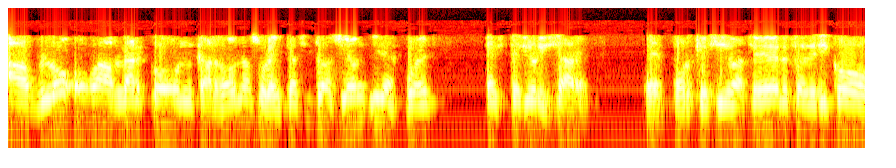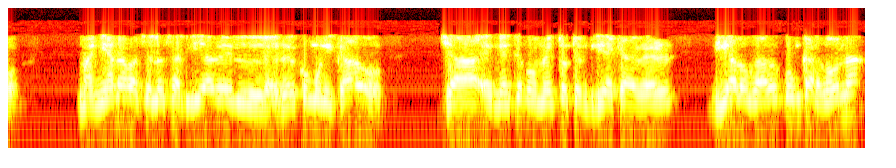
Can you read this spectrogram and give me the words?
habló o va a hablar con Cardona sobre esta situación y después exteriorizar, Eh, porque si va a ser Federico, mañana va a ser la salida del, del comunicado, ya en este momento tendría que haber dialogado con Cardona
